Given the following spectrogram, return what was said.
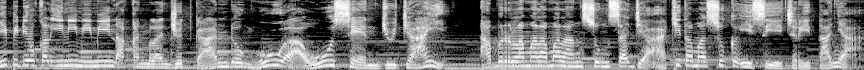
Di video kali ini Mimin akan melanjutkan Donghua Wusen Jujai. Tak berlama-lama langsung saja kita masuk ke isi ceritanya.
